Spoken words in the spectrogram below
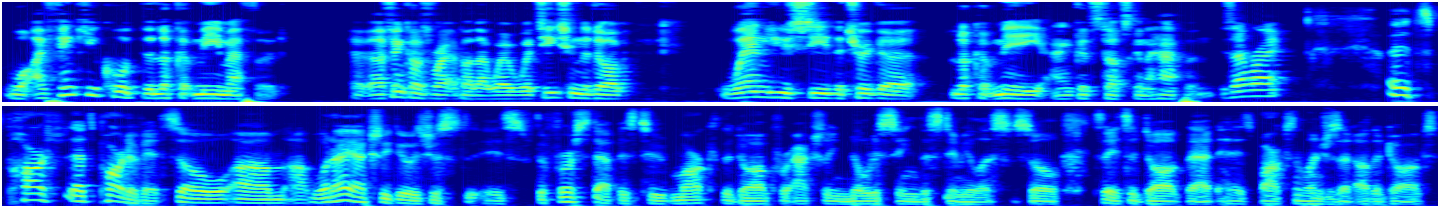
what I think you called the look at me method. Uh, I think I was right about that, where we're teaching the dog when you see the trigger, look at me and good stuff's going to happen. Is that right? It's part. That's part of it. So um, uh, what I actually do is just is the first step is to mark the dog for actually noticing the stimulus. So say it's a dog that has barks and lunges at other dogs.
